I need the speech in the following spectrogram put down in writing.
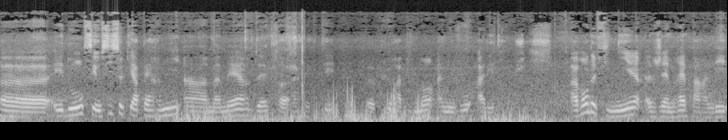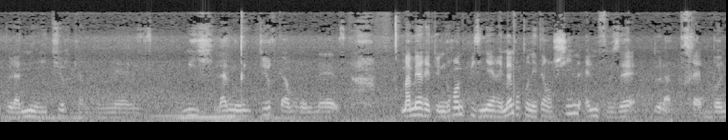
Euh, et donc, c'est aussi ce qui a permis à ma mère d'être affectée euh, plus rapidement à nouveau à l'étranger. Avant de finir, j'aimerais parler de la nourriture camerounaise. Oui, la nourriture camerounaise. Ma mère est une grande cuisinière et même quand on était en Chine, elle nous faisait de la très bonne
